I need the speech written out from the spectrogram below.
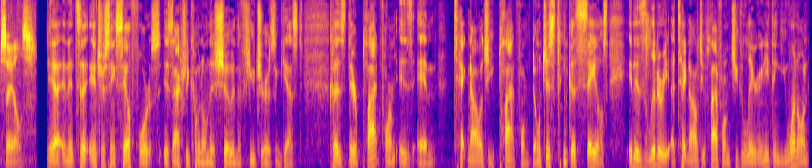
sales yeah, and it's an interesting. Salesforce is actually coming on this show in the future as a guest because their platform is an technology platform. Don't just think of sales. It is literally a technology platform that you can layer anything you want on.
